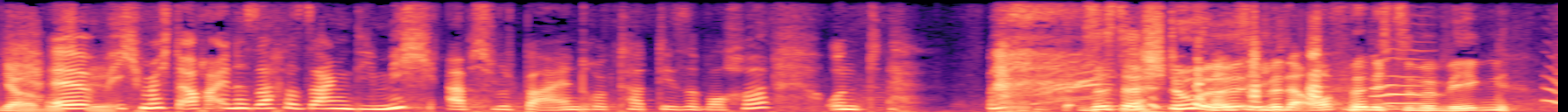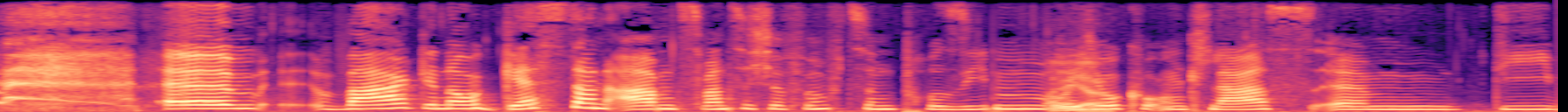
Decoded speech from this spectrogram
Ja, äh, ich möchte auch eine Sache sagen, die mich absolut beeindruckt hat diese Woche. Und Das ist der Kannst du Stuhl. bitte aufhören, dich zu bewegen? ähm, war genau gestern Abend 20.15 Uhr pro 7 Oh ja. Joko und Klaas, ähm, die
